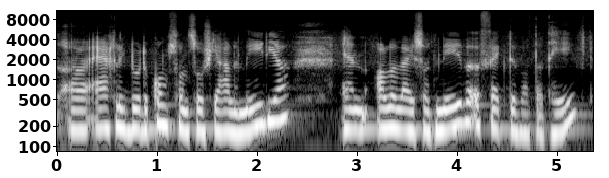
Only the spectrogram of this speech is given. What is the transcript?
uh, eigenlijk door de komst van sociale media en allerlei soort neveneffecten wat dat heeft,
